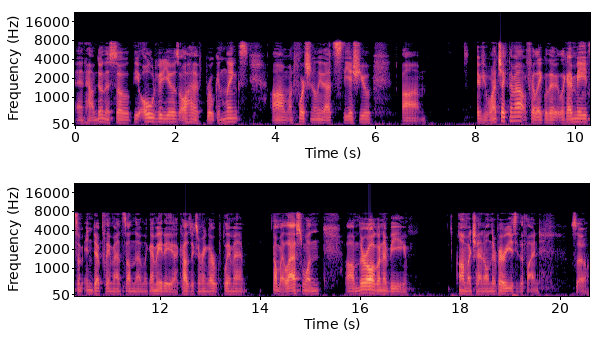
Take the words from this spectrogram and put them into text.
and how I'm doing this. So the old videos all have broken links. Um, unfortunately, that's the issue. Um, if you want to check them out for like like I made some in-depth playmats on them. Like I made a, a Kha'Zix and Rengar playmat on my last one. Um, they're all gonna be on my channel, and they're very easy to find. So,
